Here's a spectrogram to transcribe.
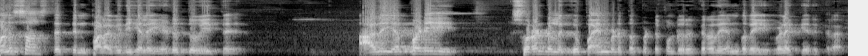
மனுசாஸ்திரத்தின் பல விதிகளை எடுத்து வைத்து அது எப்படி சுரண்டலுக்கு பயன்படுத்தப்பட்டு கொண்டிருக்கிறது என்பதை விளக்கி இருக்கிறார்.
